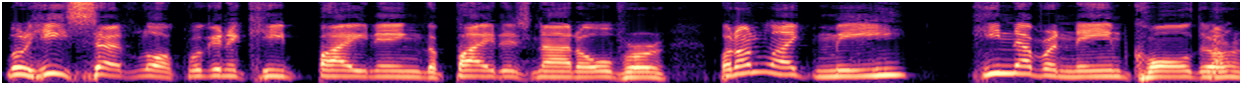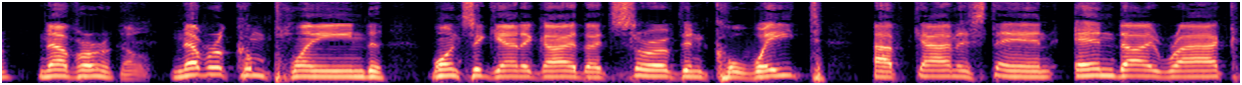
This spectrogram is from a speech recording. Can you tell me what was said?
Where he said, look, we're going to keep fighting. The fight is not over. But unlike me, he never name called her. Never. No. Never complained. Once again, a guy that served in Kuwait, Afghanistan, and Iraq.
